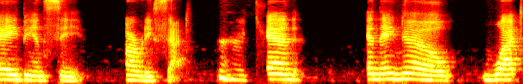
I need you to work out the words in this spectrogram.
A, B, and C already set, mm-hmm. and and they know what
